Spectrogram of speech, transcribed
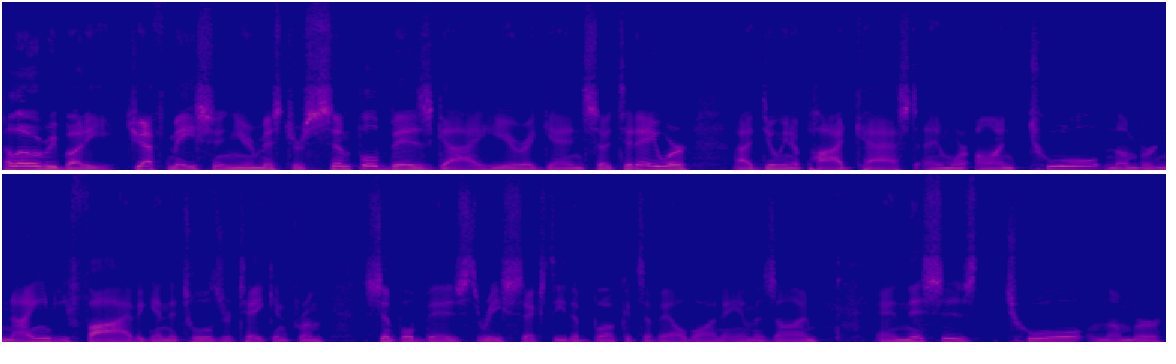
Hello, everybody. Jeff Mason, your Mr. Simple Biz guy here again. So, today we're uh, doing a podcast and we're on tool number 95. Again, the tools are taken from Simple Biz 360, the book. It's available on Amazon. And this is tool number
